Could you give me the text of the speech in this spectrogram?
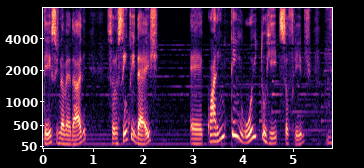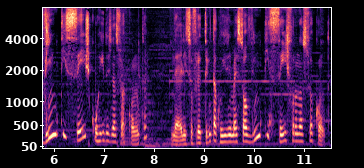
Terços, na verdade. Foram 110, é, 48 hits sofridos, 26 corridas na sua conta, né? Ele sofreu 30 corridas, mas só 26 foram na sua conta.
